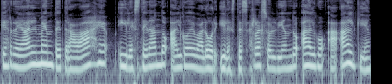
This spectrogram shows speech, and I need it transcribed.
que realmente trabaje y le esté dando algo de valor y le estés resolviendo algo a alguien,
